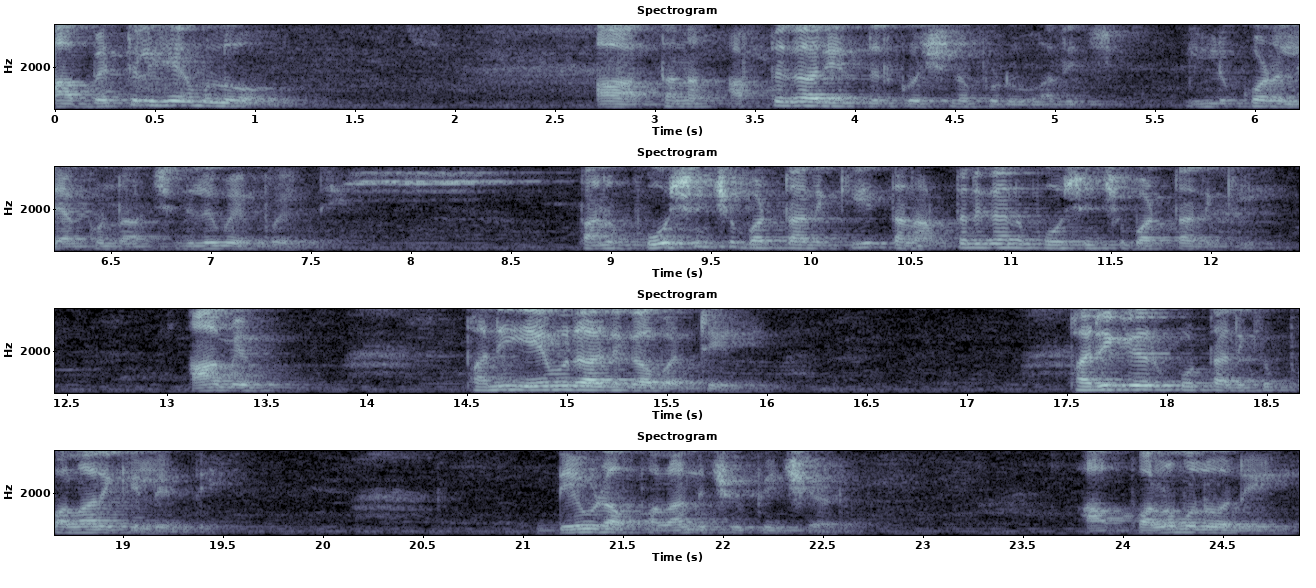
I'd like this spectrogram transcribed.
ఆ బెత్లెహేములో ఆ తన అత్తగారి ఇద్దరికి వచ్చినప్పుడు అది ఇల్లు కూడా లేకుండా చిదిలమైపోయింది తను పోషించబట్టానికి తన అత్తని గాని ఆమె పని ఏమి రాదు కాబట్టి పరిగెరుకోవటానికి పొలానికి వెళ్ళింది. దేవుడు ఆ పొలాన్ని చూపించాడు. ఆ పొలములోనే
